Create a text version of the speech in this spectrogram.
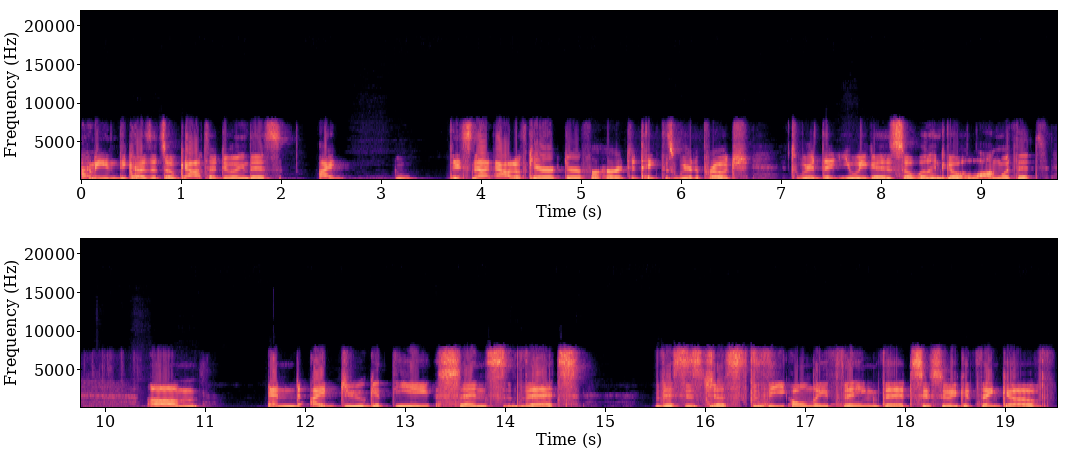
I mean, because it's Ogata doing this, I it's not out of character for her to take this weird approach. It's weird that Yuiga is so willing to go along with it. Um, and I do get the sense that this is just the only thing that Tsutsui could think of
